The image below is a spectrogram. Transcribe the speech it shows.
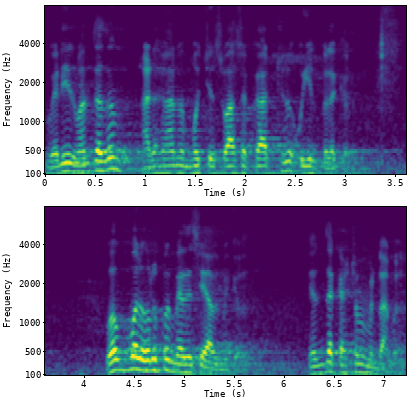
வெளியில் வந்ததும் அழகான மூச்சு சுவாச காற்று உயிர் பிறக்கிறது. ஒவ்வொரு உறுப்பும் வேலை செய்ய ஆரம்பிக்கிறது. எந்த கஷ்டமும் இல்லாமல்.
